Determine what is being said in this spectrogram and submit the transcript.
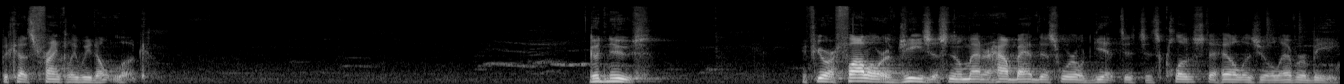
because, frankly, we don't look. Good news. If you're a follower of Jesus, no matter how bad this world gets, it's as close to hell as you'll ever be.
